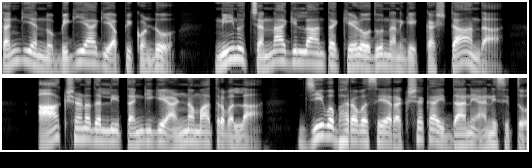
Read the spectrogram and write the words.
ತಂಗಿಯನ್ನು ಬಿಗಿಯಾಗಿ ಅಪ್ಪಿಕೊಂಡು, ನೀನು ಚೆನ್ನಾಗಿಲ್ಲ ಅಂತ ಕೇಳೋದು ನನಗೆ ಕಷ್ಟ ಅಂದ. ಆ ಕ್ಷಣದಲ್ಲಿ ತಂಗಿಗೆ ಅಣ್ಣ ಮಾತ್ರವಲ್ಲ, ಜೀವಭರವಸೆಯ ರಕ್ಷಕ ಇದ್ದಾನೆ ಅನಿಸಿತು.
